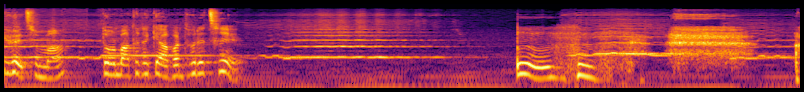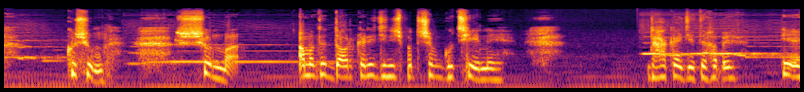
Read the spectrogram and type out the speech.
হয়েছে মা? তোর মাথাটা কি আবার ধরেছে? কুসুম শোন মা। আমাদের দরকারি জিনিসপত্র সব গুছিয়ে নে। ঢাকায় যেতে হবে। এ,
